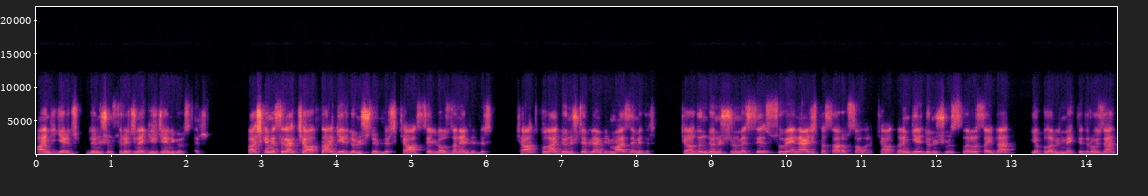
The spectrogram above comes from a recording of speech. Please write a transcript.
Hangi geri dönüşüm sürecine gireceğini gösterir. Başka mesela kağıtlar geri dönüştürülebilir. Kağıt selülozdan elde edilir. Kağıt kolay dönüştürülebilen bir malzemedir. Kağıdın dönüştürülmesi su ve enerji tasarrufu sağlar. Kağıtların geri dönüşümü sınırlı sayıda yapılabilmektedir. O yüzden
